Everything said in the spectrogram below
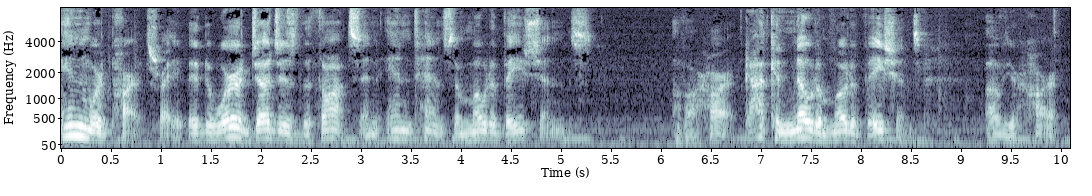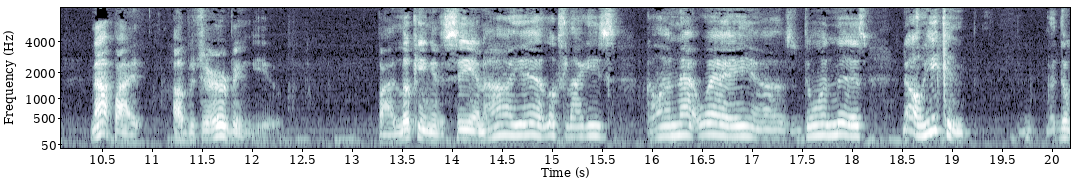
inward parts, right? The word judges the thoughts and intents, the motivations. of our heart. God can know the motivations of your heart, not by observing you, by looking and seeing, oh yeah, it looks like he's going that way, uh, doing this. No, he can, the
